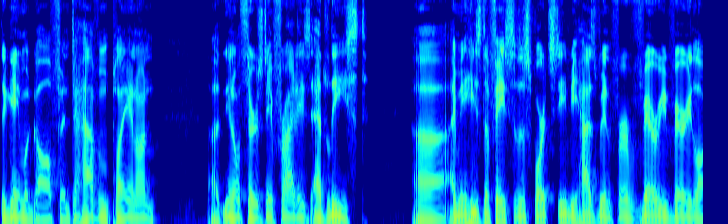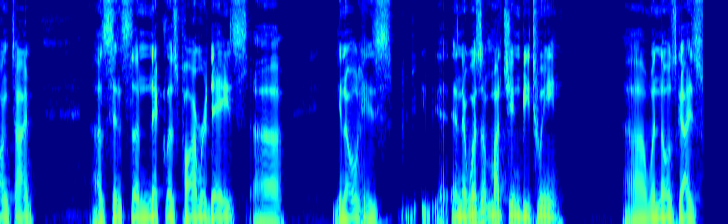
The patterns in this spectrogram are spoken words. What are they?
the game of golf and to have him playing on, uh, you know, Thursday, Fridays at least. Uh, I mean, he's the face of the sport, Steve. He has been for a very, very long time, uh, since the Nicklaus Palmer days. Uh, you know, he's and there wasn't much in between uh, when those guys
